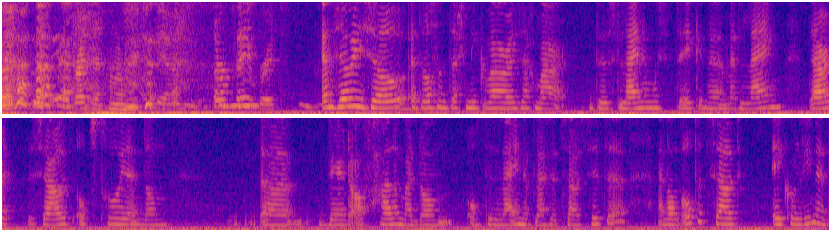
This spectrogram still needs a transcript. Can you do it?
Spread it. It's our favorite. En sowieso, het was een techniek waar we zeg maar dus lijnen moesten tekenen met lijm. Daar zout op strooien en dan eh, weer eraf halen. Maar dan op de lijnen blijft het zout zitten. En dan op het zout ecoline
